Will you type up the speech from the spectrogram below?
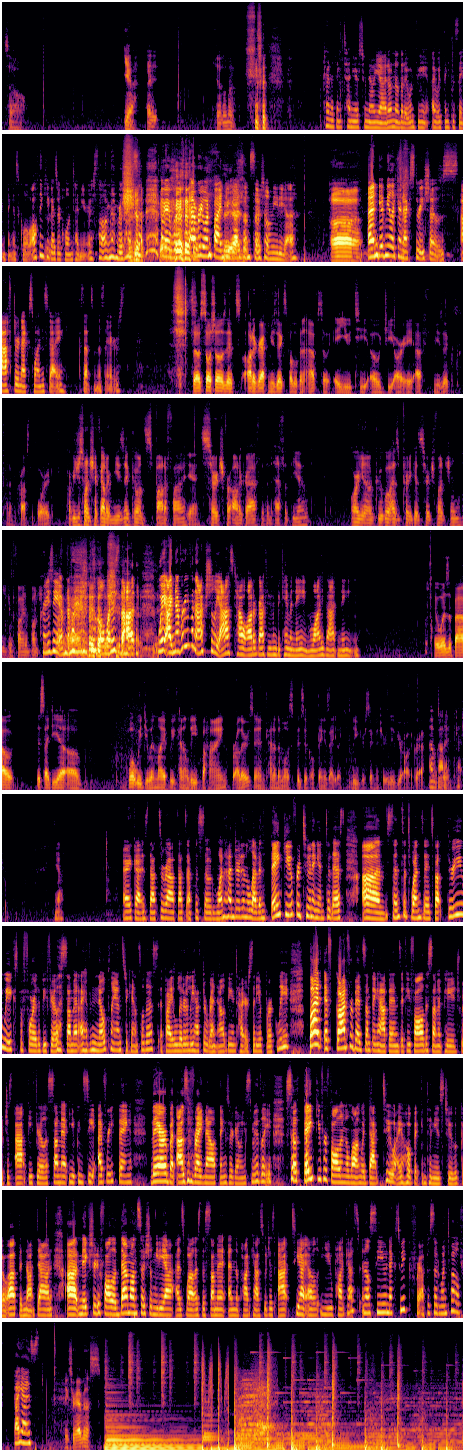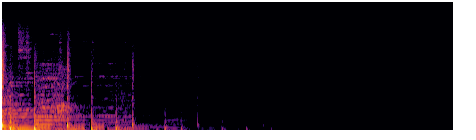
So yeah, I yeah, I don't know. trying to think 10 years from now. Yeah, I don't know that it would be, I would think the same thing is cool. I'll think you guys are cool in 10 years. So I'll remember that. okay, where can everyone find you guys Yeah. on social media? uh, And give me like your next three shows after next Wednesday, because that's when this airs. So socials, it's autograf music spelled with an F, so A U T O G R A F music, kind of across the board. or if you just want to check out our music, go on Spotify. Yeah. Search for autograf with an F at the end. Or you know, Google has a pretty good search function. You can find a bunch. Crazy. Of I've never heard of Google. What is that? Wait, I never even actually asked how Autograf even became a name. Why that name? It was about this idea of what we do in life, we kind of leave behind for others, and kind of the most physical thing is that like you leave your signature, you leave your autograph. Oh, got it, got from. All right, guys, that's a wrap. That's episode 111. Thank you for tuning into this. Um, since it's Wednesday, it's about three weeks before the Be Fearless Summit. I have no plans to cancel this if I literally have to rent out the entire city of Berkeley. But if God forbid something happens, if you follow the summit page, which is at Be Fearless Summit, you can see everything there. But as of right now, things are going smoothly. So thank you for following along with that too. I hope it continues to go up and not down. Uh, make sure to follow them on social media as well as the summit and the podcast, which is at TILU Podcast. And I'll see you next week for episode 112. Bye, guys. Thanks for having us.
